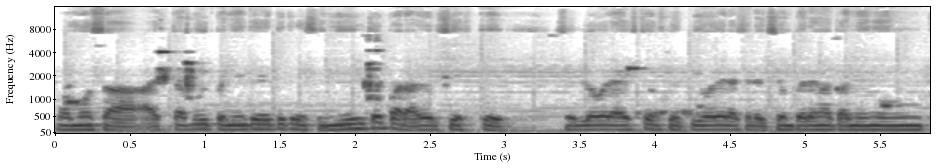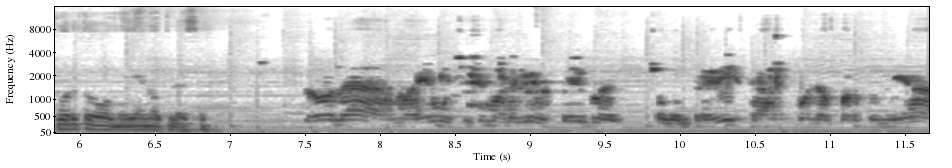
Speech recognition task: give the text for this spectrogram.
vamos a, a, estar muy pendientes de tu crecimiento para ver si es que se logra este objetivo de la selección peruana también en un corto o mediano plazo. No, nada, me muchísimas gracias a usted por, por la entrevista, por la oportunidad,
